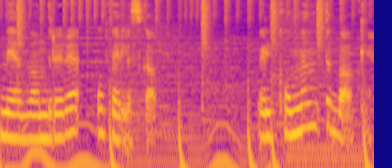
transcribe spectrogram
medvandrere og fellesskap. Velkommen tilbake.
